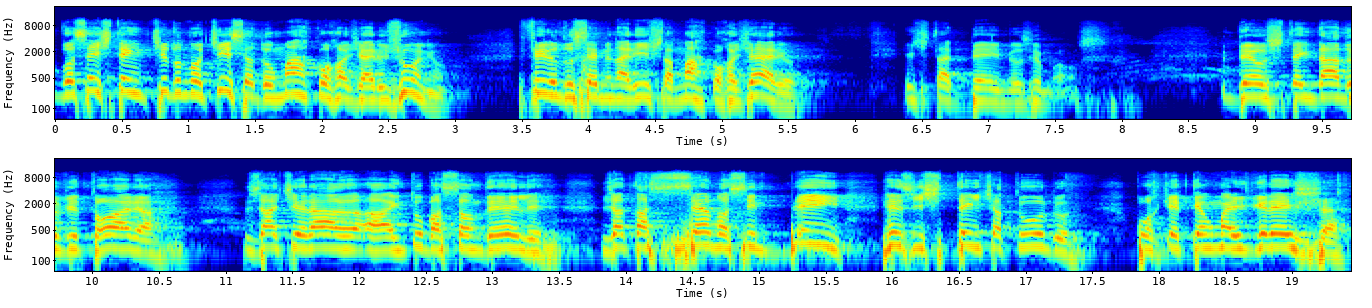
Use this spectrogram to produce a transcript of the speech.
vocês têm tido notícia do Marco Rogério Júnior, filho do seminarista Marco Rogério? Está bem, meus irmãos. Deus tem dado vitória. Já tiraram a intubação dele, já está sendo assim bem resistente a tudo, porque tem uma igreja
